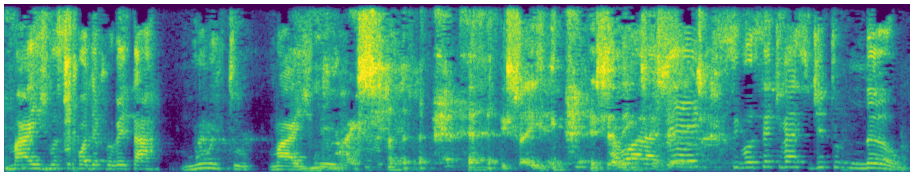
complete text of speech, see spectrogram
Mas você pode aproveitar muito mais dele. Mais. isso aí. Excelente, Agora, excelente. se você tivesse dito não,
